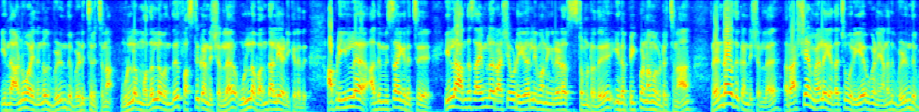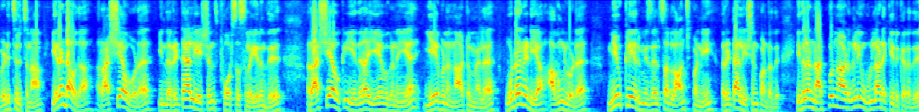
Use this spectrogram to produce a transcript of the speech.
இந்த அணு ஆயுதங்கள் விழுந்து வெடிச்சிருச்சுன்னா உள்ள முதல்ல வந்து ஃபர்ஸ்ட் கண்டிஷனில் உள்ளே வந்தாலே அடிக்கிறது. அப்படி இல்லை அது மிஸ் ஆகிருச்சு இல்லை அந்த டைமில் ரஷ்யாவோட இயர்லி மார்னிங் ரேடார் சிஸ்டம்ன்றது இதை பிக் பண்ணாமல் விட்டுருச்சுன்னா ரெண்டாவது கண்டிஷனில் ரஷ்யா மேலே ஏதாச்சும் ஒரு ஏவுகணையானது விழுந்து வெடிச்சிருச்சுன்னா இரண்டாவதா ரஷ்யாவோட இந்த ரிட்டாலியேஷன் ஃபோர்ஸஸில் இருந்து ரஷ்யாவுக்கு எதிராக ஏவுகணையை ஏவுன நாட்டு மேலே உடனடியாக அவங்களோட நியூக்ளியர் மிசைல்ஸை லான்ச் பண்ணி ரிட்டாலியேஷன் பண்ணுறது இதில் நட்பு நாடுகளையும் உள்ளடக்கி இருக்கிறது.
